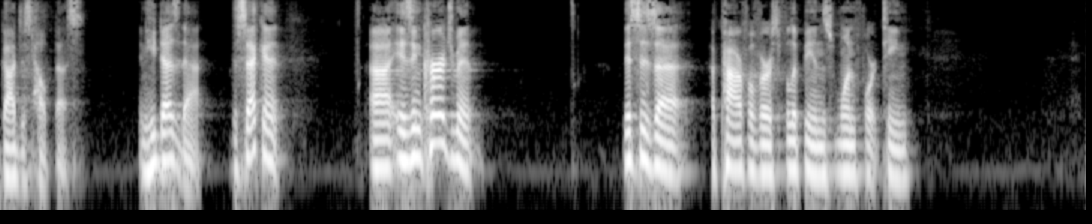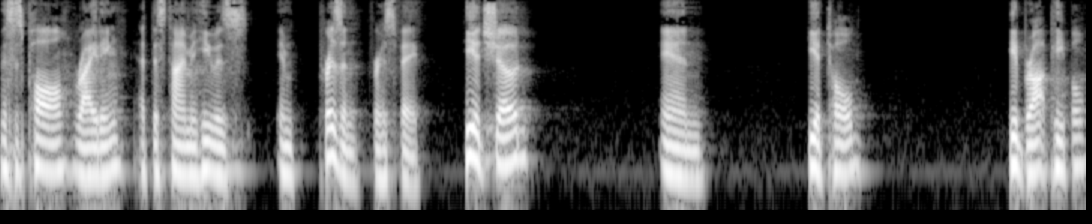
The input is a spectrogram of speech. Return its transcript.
God just helped us. And He does that. The second uh, is encouragement. This is a, a powerful verse, Philippians 1.14. This is Paul writing at this time, and he was in prison for his faith. He had showed and he had told. He had brought people.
